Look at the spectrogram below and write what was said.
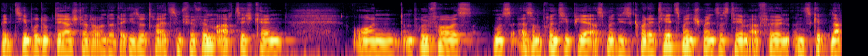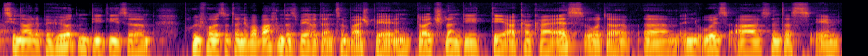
Medizinproduktehersteller unter der ISO 13485 kennen. Und ein Prüfhaus muss also im Prinzip hier erstmal dieses Qualitätsmanagementsystem erfüllen. Und es gibt nationale Behörden, die diese Prüfhäuser dann überwachen. Das wäre dann zum Beispiel in Deutschland die DAKKS oder ähm, in den USA sind das eben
